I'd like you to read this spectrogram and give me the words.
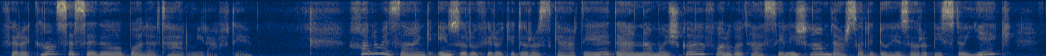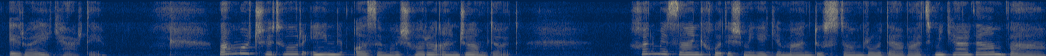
فرکانس صدا بالاتر می‌رفته خانم زنگ این ظروفی رو که درست کرده در نمایشگاه فارغ تحصیلیش هم در سال 2021 ارائه کرده و اما چطور این آزمایش ها را انجام داد؟ خانم زنگ خودش میگه که من دوستام رو دعوت می‌کردم و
